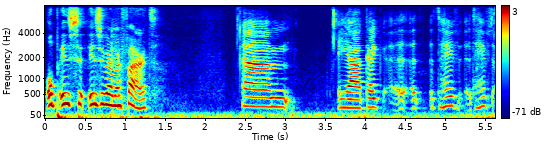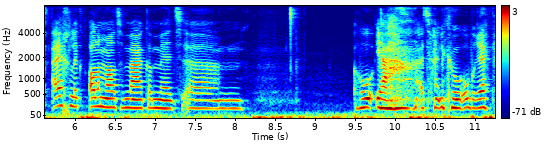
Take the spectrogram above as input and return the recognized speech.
op Insta- Instagram ervaart? Ehm, ja, kijk, eh, het, het, heeft, het heeft eigenlijk allemaal te maken met ehm, hoe, ja, uiteindelijk hoe oprecht,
